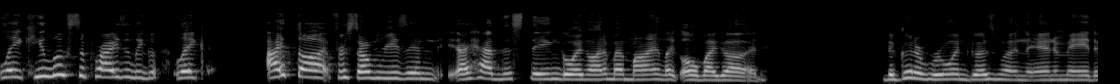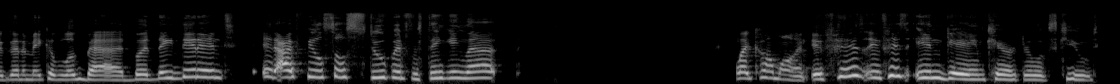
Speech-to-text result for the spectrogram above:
Like he looks surprisingly good. Like I thought for some reason I had this thing going on in my mind, like, oh my god, they're gonna ruin Guzma in the anime. They're gonna make him look bad, but they didn't. And I feel so stupid for thinking that. Like, come on, if his if his in-game character looks cute,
